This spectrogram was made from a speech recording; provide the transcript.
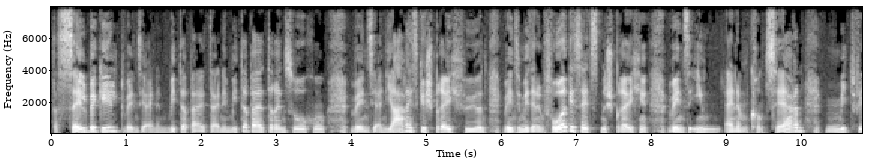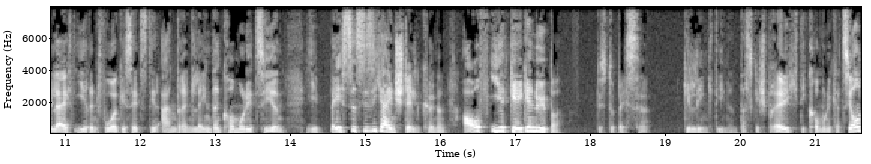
Dasselbe gilt, wenn Sie einen Mitarbeiter, eine Mitarbeiterin suchen, wenn Sie ein Jahresgespräch führen, wenn Sie mit einem Vorgesetzten sprechen, wenn Sie in einem Konzern mit vielleicht Ihren Vorgesetzten in anderen Ländern kommunizieren. Je besser Sie sich einstellen können auf Ihr Gegenüber, desto besser gelingt Ihnen das Gespräch, die Kommunikation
